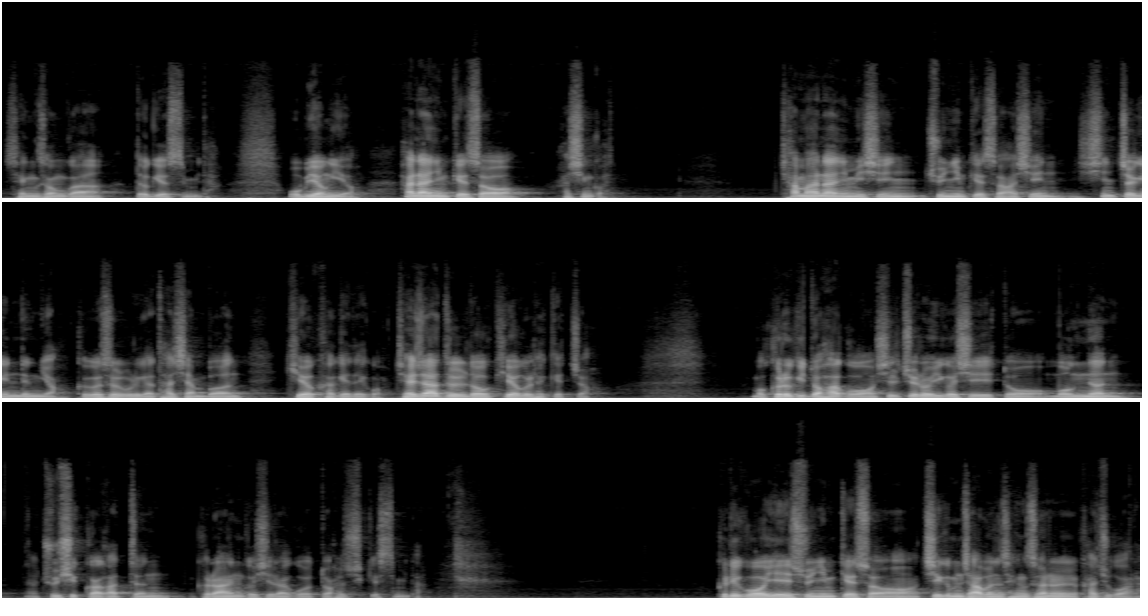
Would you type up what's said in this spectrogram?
생선과 떡이었습니다. 오병이어 하나님께서 하신 것. 참 하나님이신 주님께서 하신 신적인 능력 그것을 우리가 다시 한번 기억하게 되고 제자들도 기억을 했겠죠. 뭐 그러기도 하고 실제로 이것이 또 먹는 주식과 같은 그러한 것이라고 또 할 수 있겠습니다. 그리고 예수님께서 지금 잡은 생선을 가지고 와라.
